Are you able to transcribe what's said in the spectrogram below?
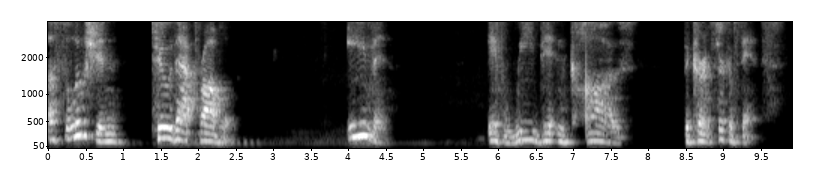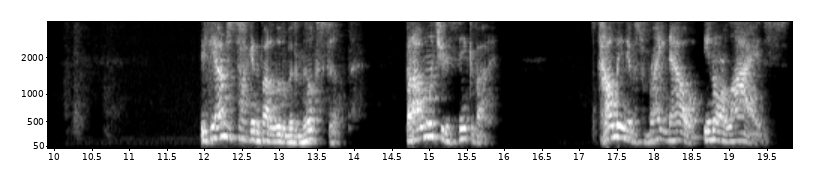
a solution to that problem. Even if we didn't cause the current circumstance. You see, I'm just talking about a little bit of milk spilled, but I want you to think about it. How many of us right now in our lives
